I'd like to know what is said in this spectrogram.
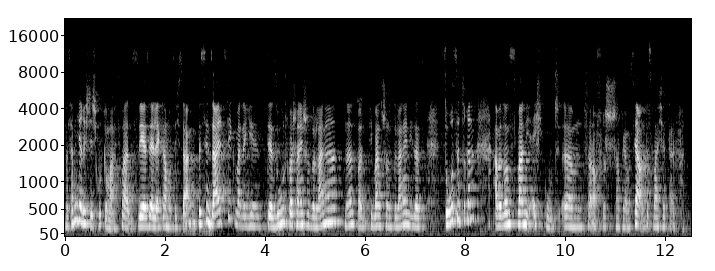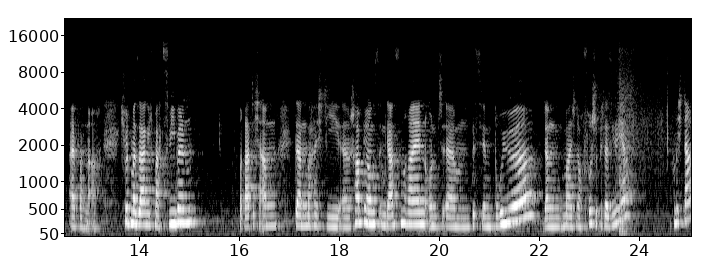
Das haben die richtig gut gemacht. Es war sehr, sehr lecker, muss ich sagen. Bisschen salzig, weil der, der Sud wahrscheinlich schon so lange, ne? War, die waren schon so lange in dieser Soße drin. Aber sonst waren die echt gut. Ähm, das waren auch frische Champignons. Ja, und das mache ich jetzt halt einfach nach. Ich würde mal sagen, ich mache Zwiebeln, brate ich an. Dann mache ich die äh, Champignons im Ganzen rein und ein ähm, bisschen Brühe. Dann mache ich noch frische Petersilie. Habe ich da.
